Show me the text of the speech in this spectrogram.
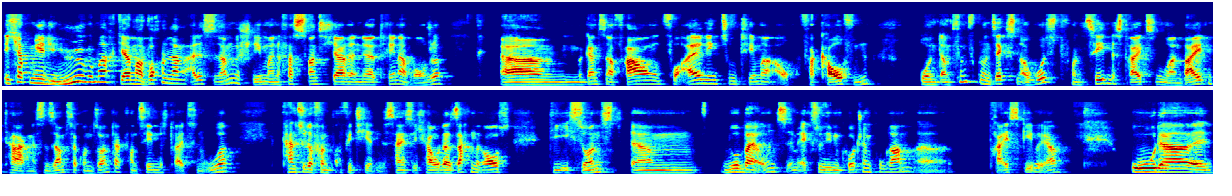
Ich habe mir die Mühe gemacht, ja, mal wochenlang alles zusammengeschrieben, meine fast 20 Jahre in der Trainerbranche, ähm, ganzen Erfahrungen, vor allen Dingen zum Thema auch Verkaufen Und am 5. und 6. August von 10 bis 13 Uhr an beiden Tagen, das ist Samstag und Sonntag von 10 bis 13 Uhr, kannst du davon profitieren. Das heißt, ich haue da Sachen raus, die ich sonst ähm, nur bei uns im exklusiven Coaching-Programm äh, preisgebe, ja. Oder äh,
